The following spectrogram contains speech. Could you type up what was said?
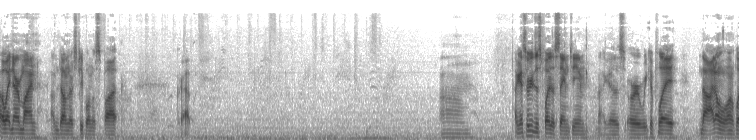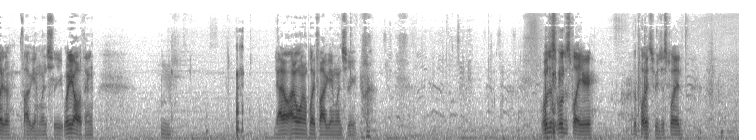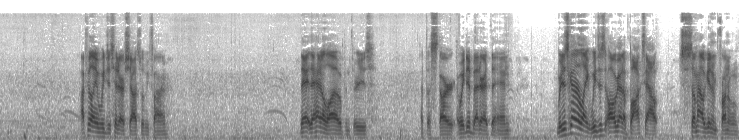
Oh, wait, never mind. I'm dumb, there's people on the spot. Crap. Um, I guess we could just play the same team, I guess. Or we could play... No, I don't want to play the five-game win streak. What do y'all think? Hmm. Yeah, I don't, I don't want to play five-game win streak. we'll just we'll just play here. The place we just played. I feel like if we just hit our shots, we'll be fine. They they had a lot of open threes at the start. We did better at the end. We just gotta like we just all gotta box out, somehow get in front of them.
